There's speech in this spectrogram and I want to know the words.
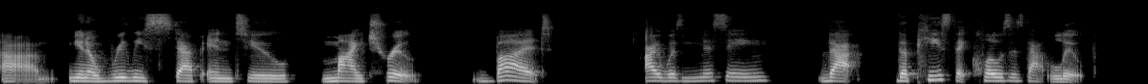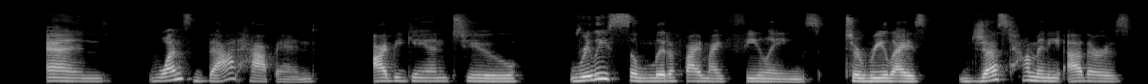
um, you know really step into my truth. But i was missing that the piece that closes that loop. And once that happened i began to really solidify my feelings to realize just how many others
